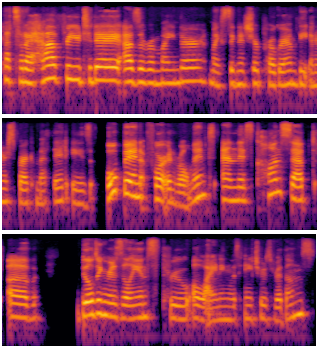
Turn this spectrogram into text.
that's what I have for you today. As a reminder, my signature program, the Inner Spark Method, is open for enrollment. And this concept of building resilience through aligning with nature's rhythms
